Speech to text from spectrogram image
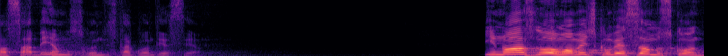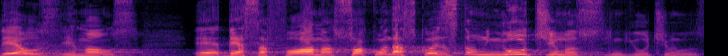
Nós sabemos quando está acontecendo. E nós normalmente conversamos com Deus, irmãos, é, dessa forma, só quando as coisas estão em últimos, em últimos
